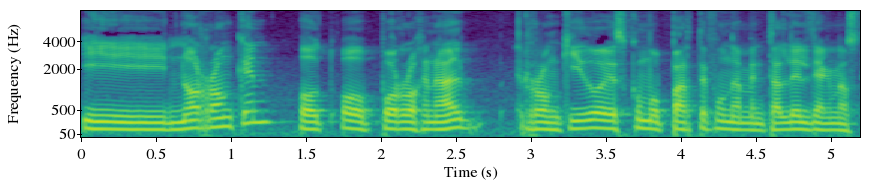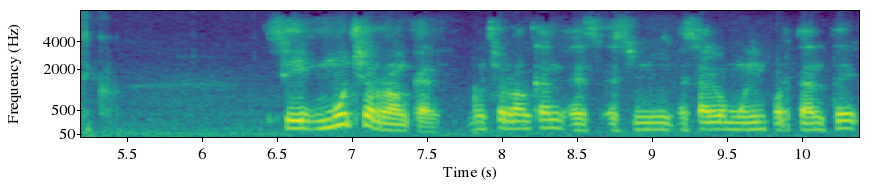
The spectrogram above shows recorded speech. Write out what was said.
y no ronquen o, o, por lo general ronquido es como parte fundamental del diagnóstico. Sí, mucho roncan, mucho roncan, es, es, un, es algo muy importante,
